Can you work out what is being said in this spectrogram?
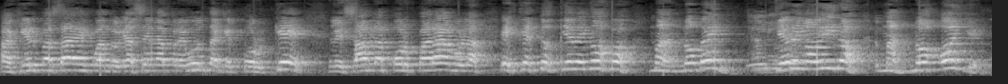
aquí el pasaje cuando le hacen la pregunta que por qué les habla por parábola, es que estos tienen ojos, mas no ven, tienen oídos, mas no oyen.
